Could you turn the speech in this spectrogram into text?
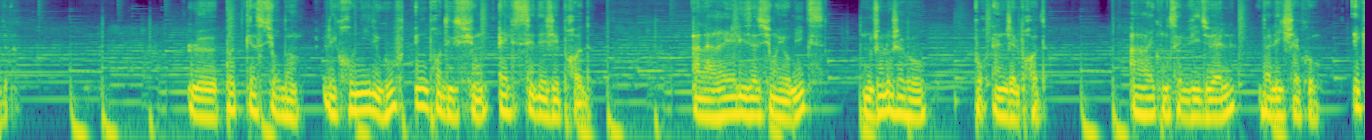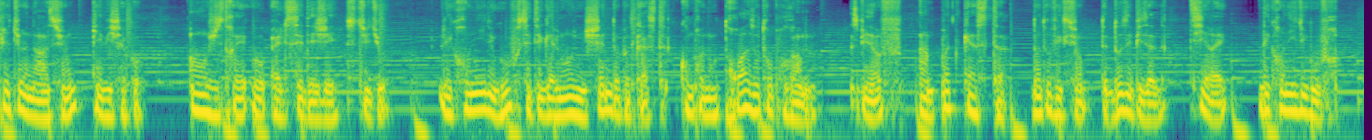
Le podcast urbain, les chronies du gouffre, une production LCDG Prod. À la réalisation et au mix, Njolo Jago pour Angel Prod. Un réconcept visuel, Valik Chaco. Écriture et narration, Kevin Chaco. Enregistré au LCDG Studio. Les Chronies du Gouffre, c'est également une chaîne de podcast comprenant trois autres programmes. Spin-off, un podcast d'autofiction de 12 épisodes, tiré des Chroniques du Gouffre.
